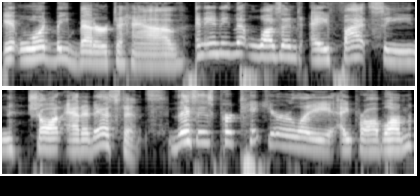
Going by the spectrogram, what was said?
it would be better to have an ending that wasn't a fight scene shot at a distance. This is particularly a problem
